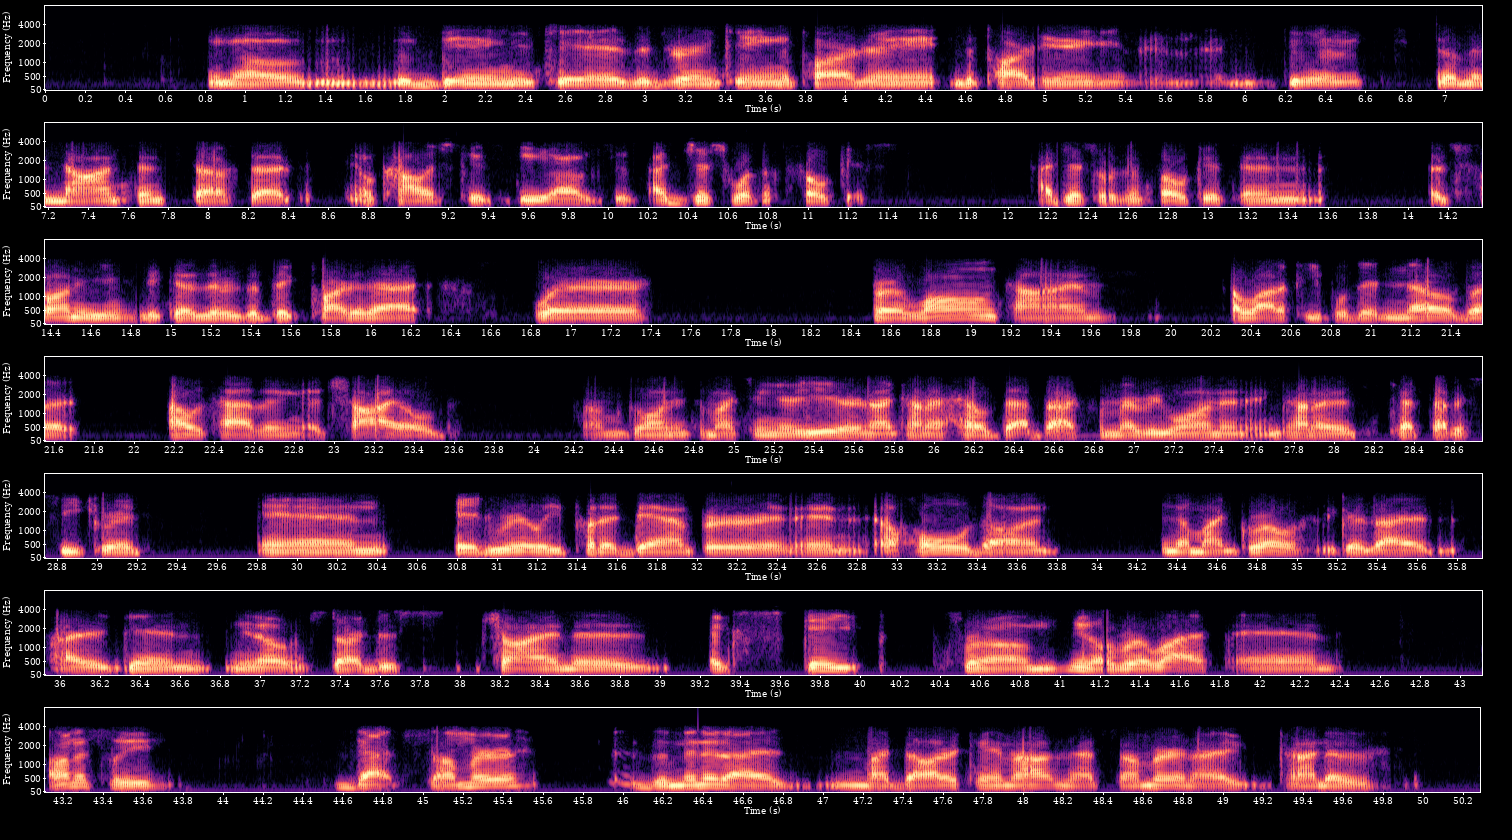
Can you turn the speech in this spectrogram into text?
You know, the being a kid, the drinking, the partying, the partying, and, and doing you know the nonsense stuff that you know college kids do. I was just I just wasn't focused. I just wasn't focused, and it's funny because there was a big part of that where for a long time, a lot of people didn't know, but I was having a child um, going into my senior year, and I kind of held that back from everyone and, and kind of kept that a secret. And it really put a damper and, and, a hold on, you know, my growth because I, I again, you know, started just trying to escape from, you know, real life. And honestly, that summer, the minute I my daughter came out in that summer, and I kind of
